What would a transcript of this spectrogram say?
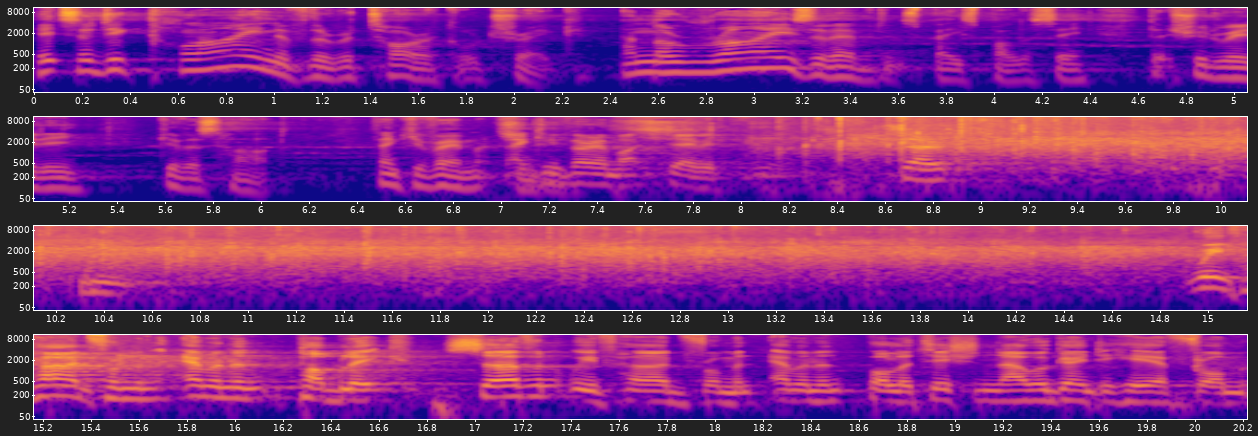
it's a decline of the rhetorical trick and the rise of evidence based policy that should really give us heart. Thank you very much. Thank indeed. you very much, David. So, We've heard from an eminent public servant, we've heard from an eminent politician. Now we're going to hear from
